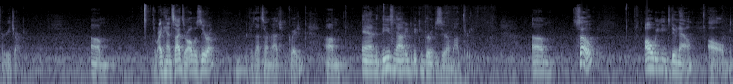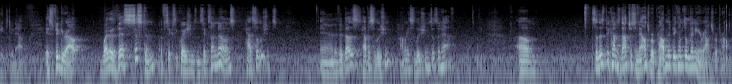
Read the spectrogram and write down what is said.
for each arc. Um, the right-hand sides are always zero, because that's our magic equation. Um, and these now need to be congruent to 0 mod 3. Um, so, all we need to do now, all we need to do now, is figure out whether this system of six equations and six unknowns has solutions. And if it does have a solution, how many solutions does it have? Um, so this becomes not just an algebra problem, it becomes a linear algebra problem.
